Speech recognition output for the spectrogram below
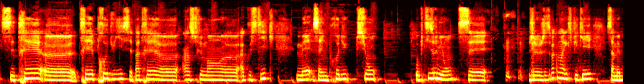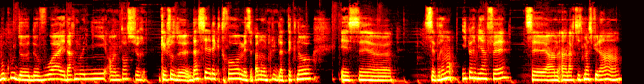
C'est très euh, très produit, c'est pas très euh, instrument euh, acoustique, mais ça a une production aux petits oignons. C'est je, je sais pas comment expliquer. Ça met beaucoup de, de voix et d'harmonie en même temps sur quelque chose d'assez électro, mais c'est pas non plus de la techno. Et c'est euh, c'est vraiment hyper bien fait. C'est un, un artiste masculin, hein.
